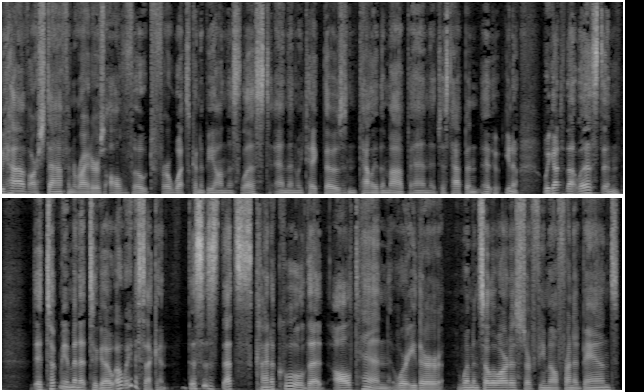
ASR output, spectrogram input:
we have our staff and writers all vote for what's going to be on this list, and then we take those and tally them up. And it just happened. It, you know, we got to that list, and it took me a minute to go. Oh, wait a second. This is that's kind of cool that all ten were either women solo artists or female fronted bands.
